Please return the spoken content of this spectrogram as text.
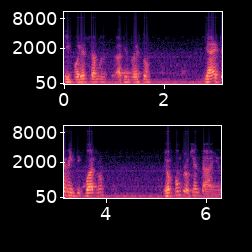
y por eso estamos haciendo esto. Ya este 24, yo cumplo 80 años.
